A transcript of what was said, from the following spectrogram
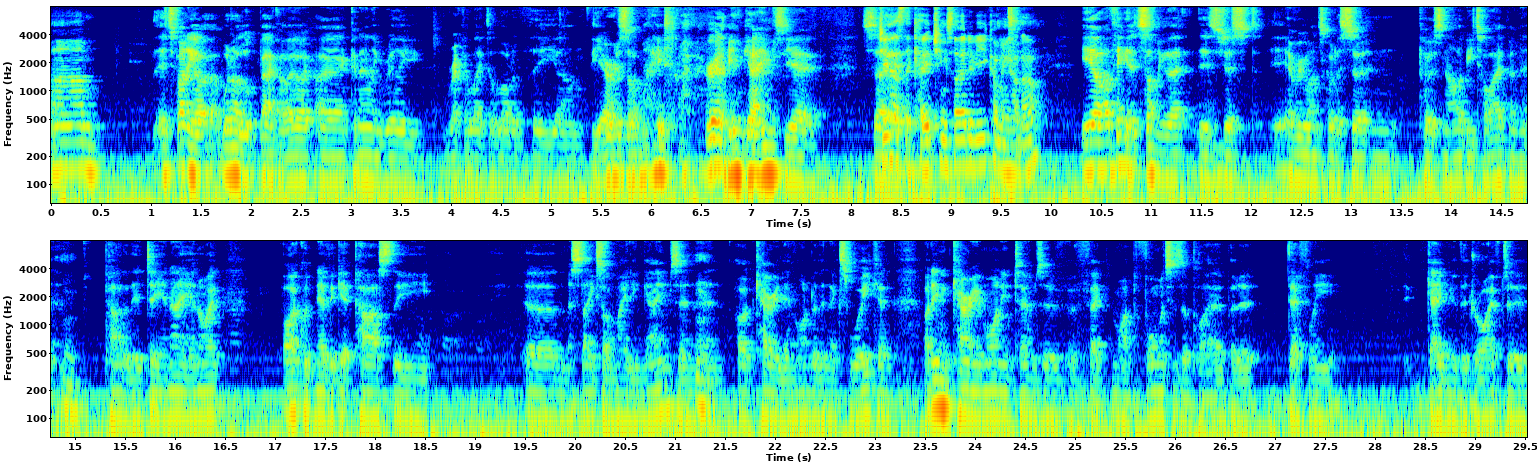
Um, it's funny I, when I look back, I, I, I can only really recollect a lot of the um, the errors I made Really? in games. Yeah. So Do you think that's the coaching side of you coming out now? yeah, I think it's something that is just everyone's got a certain personality type and Mm. part of their DNA, and I I could never get past the uh, the mistakes I made in games, and, Mm. and I'd carry them on to the next week. And I didn't carry them on in terms of affect my performance as a player, but it definitely gave me the drive to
